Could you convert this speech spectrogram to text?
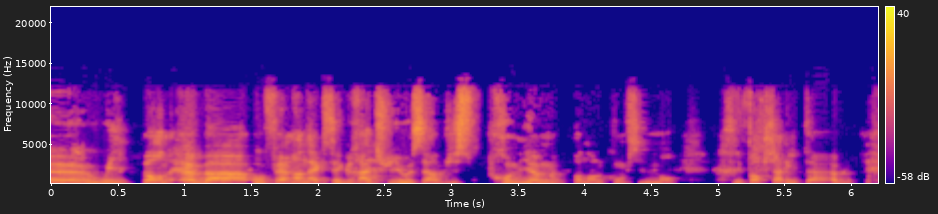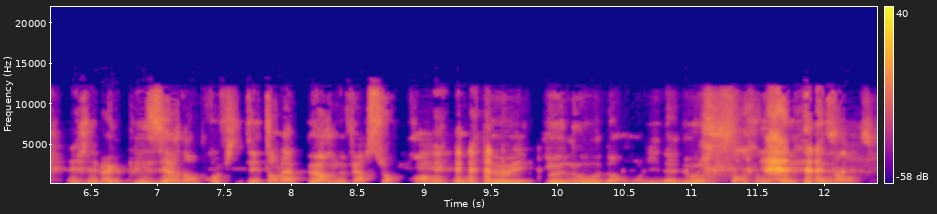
euh, oui, Pornhub a offert un accès gratuit au service premium pendant le confinement. C'est fort charitable, mais je n'ai pas eu le plaisir d'en profiter tant la peur de me faire surprendre, honteux et penaud dans mon lit d'ado était présente.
